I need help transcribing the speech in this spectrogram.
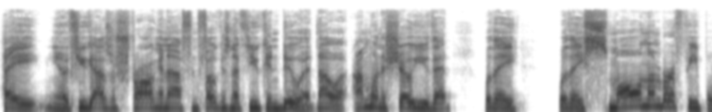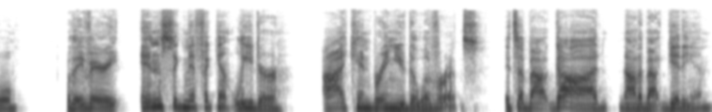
hey, you know, if you guys are strong enough and focused enough, you can do it. No, I'm going to show you that with a with a small number of people, with a very insignificant leader, I can bring you deliverance. It's about God, not about Gideon.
